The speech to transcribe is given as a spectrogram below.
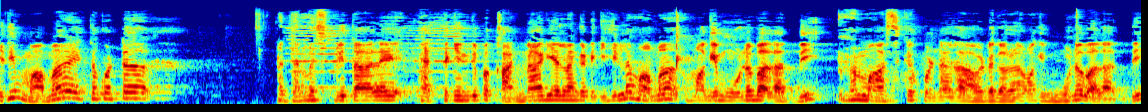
ඉතින් මම එතකොට එතනම ස්පිරිතාලේ පැත්තකින් තිබ්බ කණ්ණාඩිය ළඟට ගිහිල්ලා මම මගේ මූණ බලද්දි මම මාස්ක පොඩ්ඩක් ලාවට ගලවලා මගේ මූණ බලද්දි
